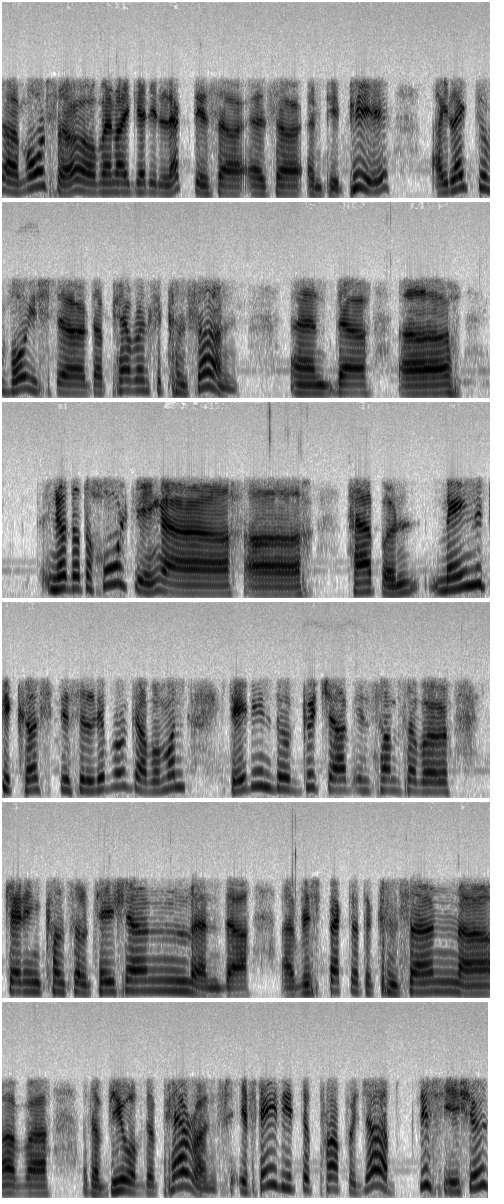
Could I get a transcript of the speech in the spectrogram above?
um, also, when I get elected uh, as a MPP, I like to voice uh, the parents' concern. And, uh, uh, you know, the, the whole thing uh, uh, happened mainly because this liberal government, they didn't do a good job in terms of uh, getting consultation and uh, uh, respect of the concern uh, of uh, the view of the parents. If they did the proper job, this issue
